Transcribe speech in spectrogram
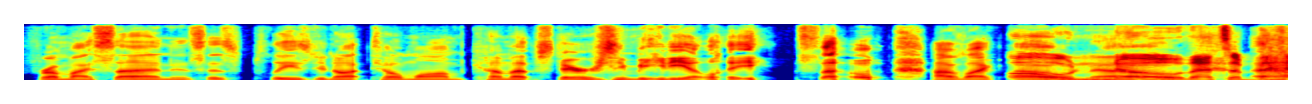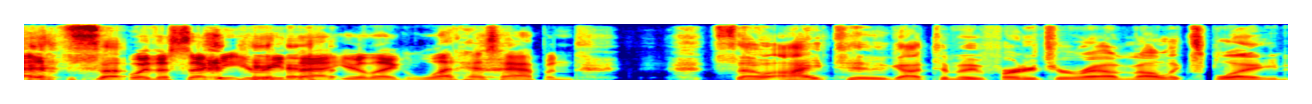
from my son, and it says, "Please do not tell mom. Come upstairs immediately." So I'm like, oh, oh no. no. that's a bad. so, boy, the second you read that, you're like, what has happened? So I too got to move furniture around, and I'll explain.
